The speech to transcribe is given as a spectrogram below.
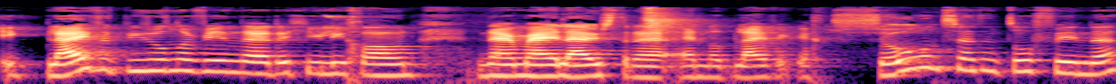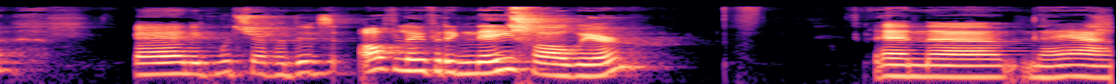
ik blijf het bijzonder vinden dat jullie gewoon naar mij luisteren en dat blijf ik echt zo ontzettend tof vinden. En ik moet zeggen, dit is aflevering 9 alweer. En uh, nou ja,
